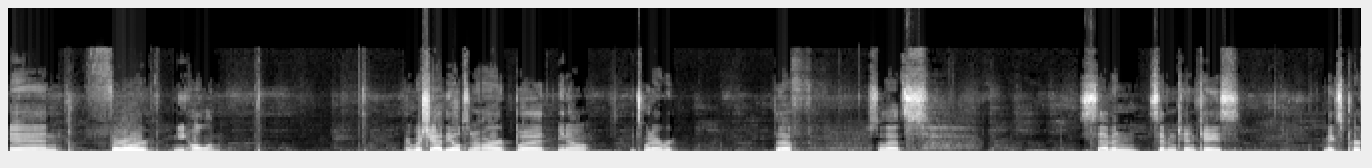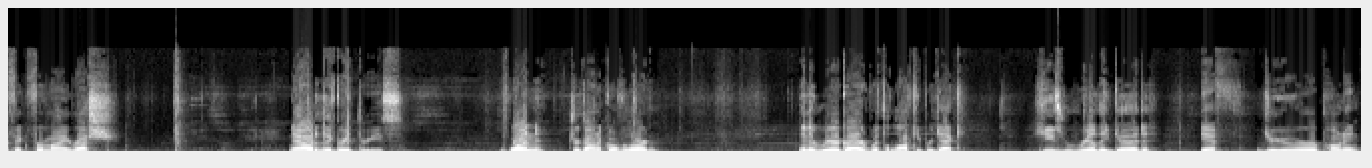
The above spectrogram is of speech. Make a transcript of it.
and four Nehalem. I wish I had the alternate art, but, you know, it's whatever. The So that's 7, 7 10Ks. Makes perfect for my rush. Now to the grade 3s. 1 Dragonic Overlord. In the rear guard with the Lawkeeper deck, he's really good if your opponent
